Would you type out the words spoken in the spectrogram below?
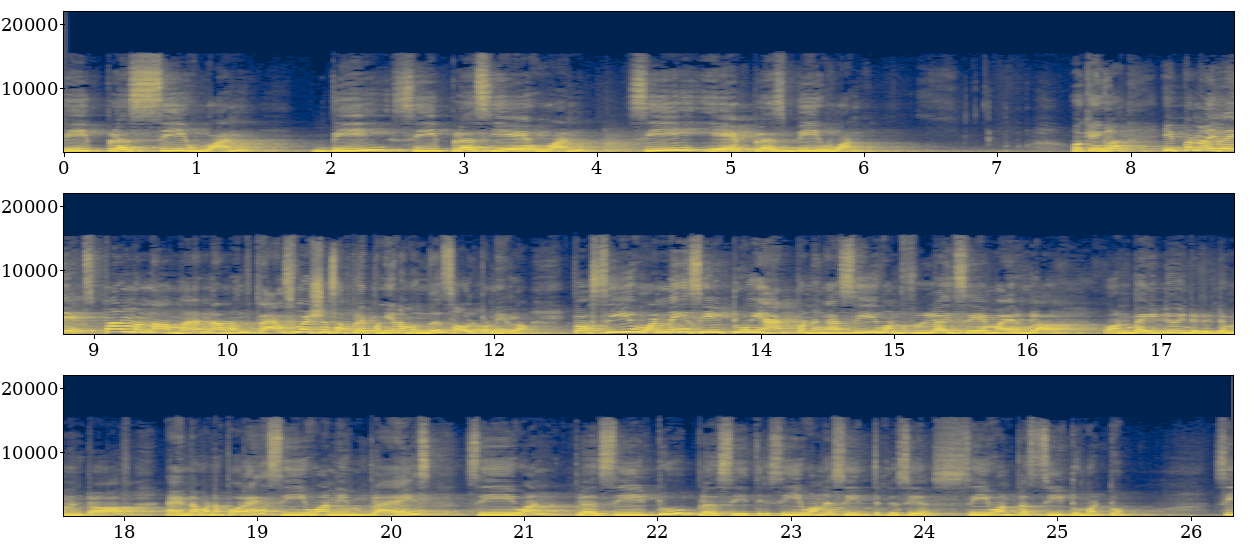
b plus c one b c plus a one c a plus b one ஓகேங்களா? இப்போ நான் இதை எக்ஸ்பேண்ட் பண்ணாமல் நான் வந்து டிரான்ஸ்மேஷன்ஸ் சப்ளை பண்ணி நம்ம வந்து சால்வ் பண்ணிடலாம். இப்போ சி ஒன்னையும் சி டூவையும் ஆட் பண்ணுங்கள் சி ஒன் ஃபுல்லாக சேம் ஆயிருங்களா? One by two into determinant of நான் என்ன பண்ண போகிறேன் c one implies c one plus c two plus c three c ஒன்று c three c c one plus c two மட்டும். C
